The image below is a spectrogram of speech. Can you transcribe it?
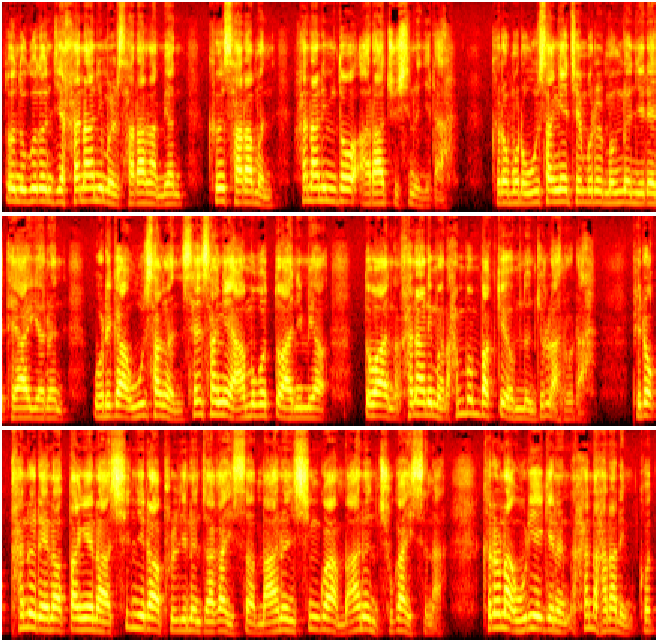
또 누구든지 하나님을 사랑하면 그 사람은 하나님도 알아주시느니라. 그러므로 우상의 재물을 먹는 일에 대하여는 우리가 우상은 세상에 아무것도 아니며 또한 하나님은 한 분밖에 없는 줄 아노라. 비록 하늘에나 땅에나 신이라 불리는 자가 있어 많은 신과 많은 주가 있으나 그러나 우리에게는 한 하나님 곧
